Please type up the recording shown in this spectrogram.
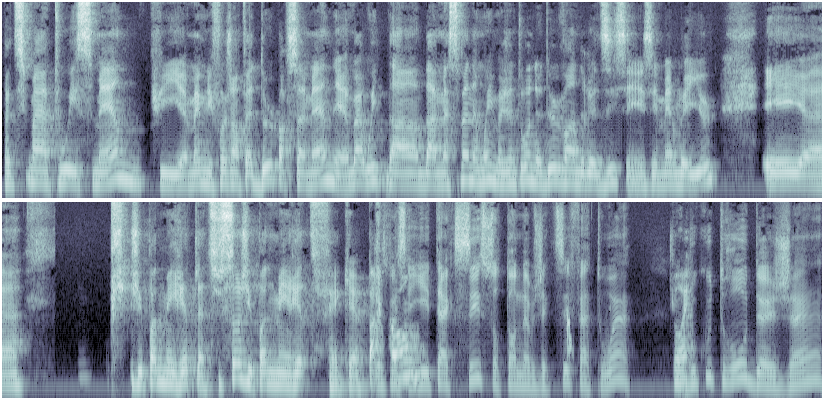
pratiquement à tous les semaines, puis euh, même les fois j'en fais deux par semaine. ben oui, dans, ma semaine à moi, imagine-toi, on a deux vendredis, c'est merveilleux. Et euh, j'ai pas de mérite là-dessus. Ça, j'ai pas de mérite. Fait que par Parce qu'il est axé sur ton objectif à toi. Beaucoup trop de gens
